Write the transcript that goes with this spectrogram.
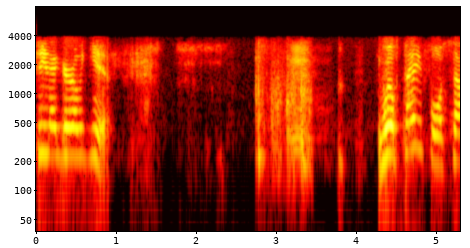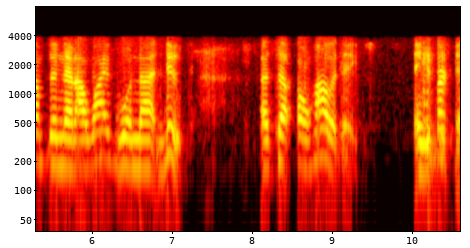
see that girl again. We'll pay for something that our wife will not do, except on holidays and your birthday.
